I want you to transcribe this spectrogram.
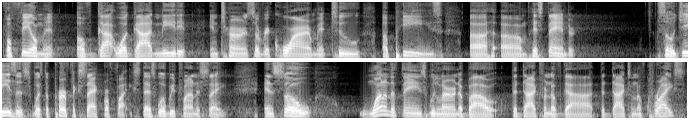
fulfillment of God, what God needed in terms of requirement to appease uh, um, his standard. So Jesus was the perfect sacrifice. That's what we're trying to say. And so one of the things we learn about the doctrine of God, the doctrine of Christ,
